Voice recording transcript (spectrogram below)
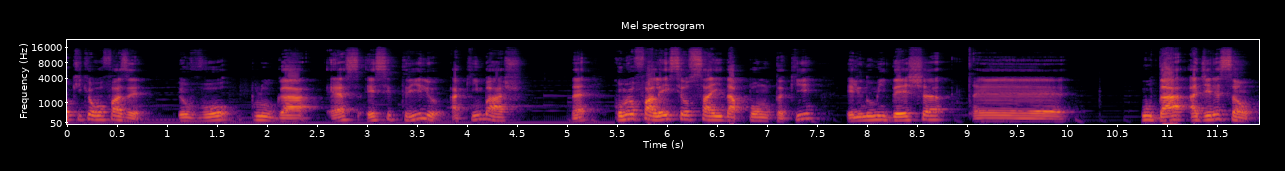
o que, que eu vou fazer? Eu vou plugar esse trilho aqui embaixo, né? Como eu falei, se eu sair da ponta aqui, ele não me deixa é, mudar a direção.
